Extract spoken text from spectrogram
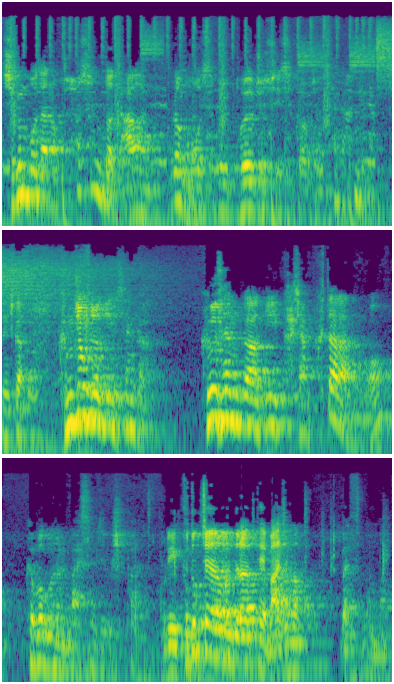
지금보다는 훨씬 더 나은 그런 모습을 보여줄 수 있을 거라고 저는 생각합니다. 그러니까 긍정적인 생각 그 생각이 가장 크다라는 거 그 부분을 말씀드리고 싶어요. 우리 구독자 여러분들한테 마지막 말씀 한마디.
